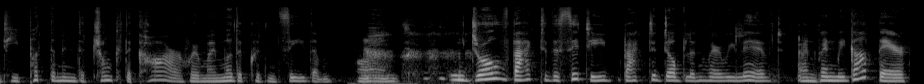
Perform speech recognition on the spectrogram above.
and he put them in the trunk of the car where my mother couldn't see them. And we drove back to the city, back to Dublin where we lived. And when we got there,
